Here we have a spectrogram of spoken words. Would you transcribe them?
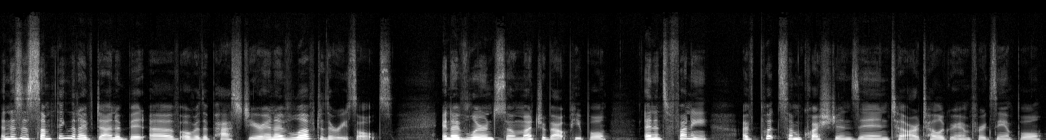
And this is something that I've done a bit of over the past year, and I've loved the results. And I've learned so much about people. And it's funny, I've put some questions into our Telegram, for example,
